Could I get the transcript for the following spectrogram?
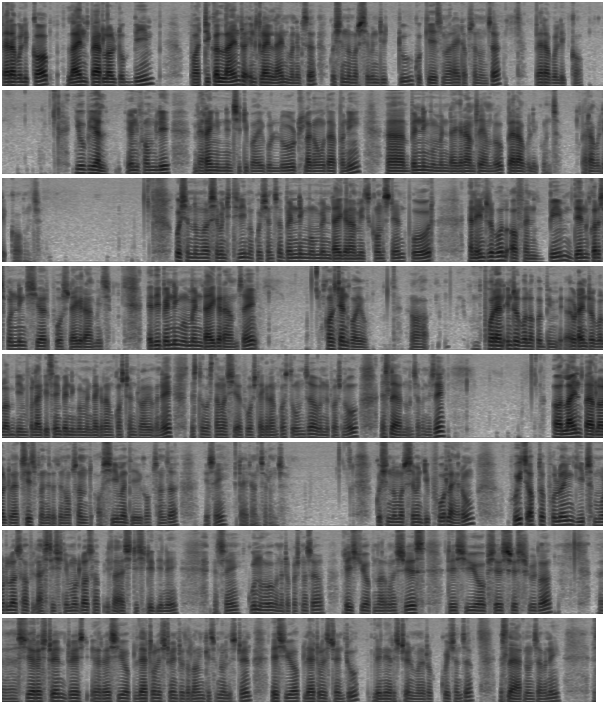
parabolic curve line parallel to beam vertical line र incline line भनेको छ। Question number seventy टूको केसमा right option हुन्छ। Parabolic cup युबिएल uniformly varying intensity भएको load लगाउँदा पनि bending movement diagram चाहिँ हाम्रो प्याराबोलिक हुन्छ। प्याराबोलिक कभ हुन्छ। क्वेसन नम्बर सेभेन्टी थ्रीमा क्वेसन छ। Bending moment diagram is constant for an interval of an beam then corresponding shear force diagram is यदि बेन्डिङ मुभमेन्ट डायग्राम चाहिँ कन्सटेन्ट भयो for an interval of beam एउटा interval of बिमको लागि चाहिँ bending moment diagram constant रह्यो भने त्यस्तो अवस्थामा सेयर फोर्स डायग्राम कस्तो हुन्छ भन्ने प्रश्न हो। यसलाई हेर्नुहुन्छ भने चाहिँ लाइन प्यारल टु एक्सिस भनेर जुन अप्सन सीमा दिएको अप्सन छ यो चाहिँ राइट आन्सर हुन्छ। क्वेसन नम्बर सेभेन्टी फोरलाई हेरौँ। Which of the following gives modulus of elasticity modulus of elasticity दिने चाहिँ कुन हो भनेर प्रश्न छ। Ratio of normal stress ratio of stress to the shear strain ratio of lateral strain to the longitudinal strain ratio of lateral strain to linear strain भनेर question छ। यसलाई हेर्नुहुन्छ भने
